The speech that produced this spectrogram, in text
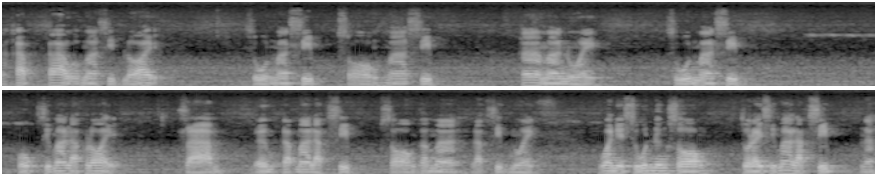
นะครับเก้าก็มาสิบร้อยศูนย์มาสิบสองมาสิบห้ามาหน่วยศูนย์มาสิบหกสิมาหลักร้อยสามเริ่มกลับมาหลักสิบสองก็มาหลักสิบหน่วย วันนี้ศูนย์หนึ่งสองตัวไรสิมาหลักสิบนะ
